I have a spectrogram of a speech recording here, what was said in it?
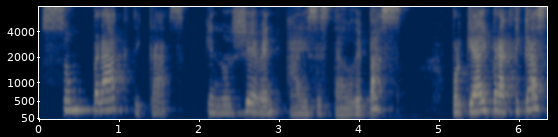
son prácticas que nos lleven a ese estado de paz, porque hay prácticas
